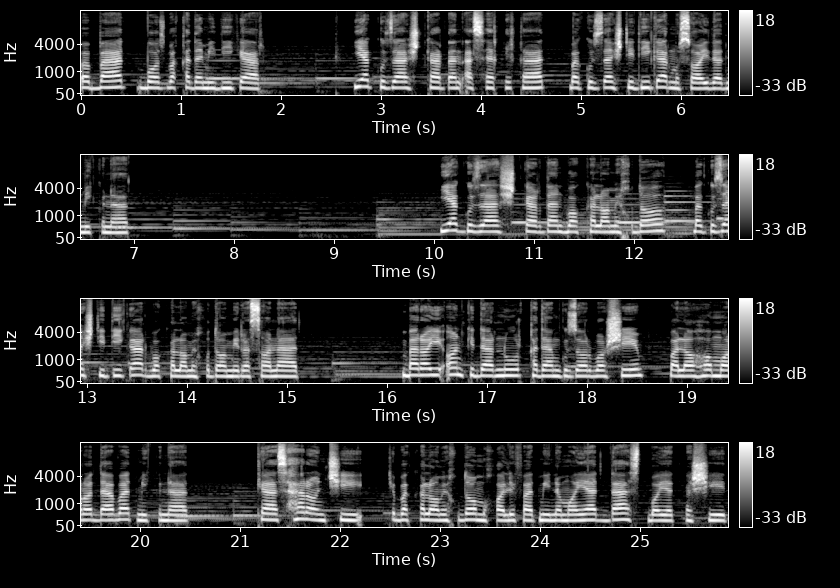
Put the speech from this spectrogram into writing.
و بعد باز به قدمی دیگر یک گذشت کردن از حقیقت به گذشت دیگر مساعدت می کند. یک گذشت کردن با کلام خدا به گذشت دیگر با کلام خدا می رساند. برای آن که در نور قدم گذار باشیم بلاها ما را دعوت می کند که از هر آنچی که به کلام خدا مخالفت می نماید دست باید کشید.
